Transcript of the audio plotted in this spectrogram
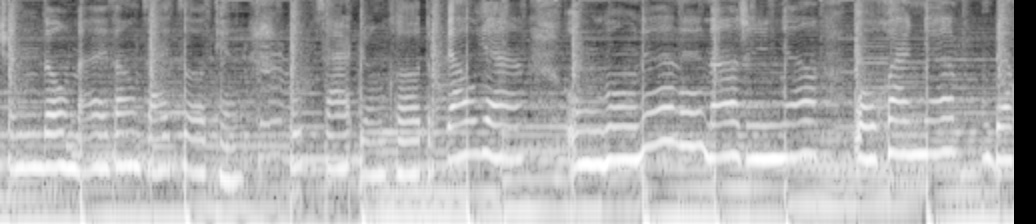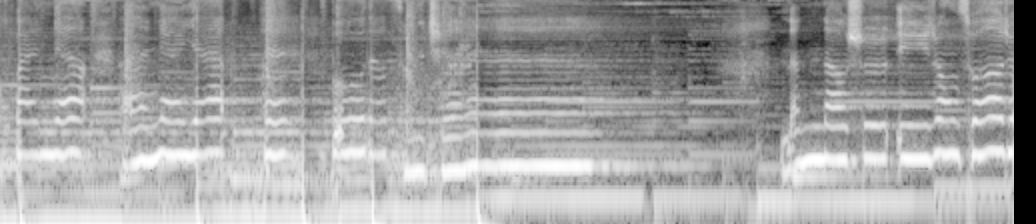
全都埋葬在昨天，不再任何的表演。轰轰烈烈那几年，我怀念，别怀念，怀念也回不到从前。难道是一种错觉？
